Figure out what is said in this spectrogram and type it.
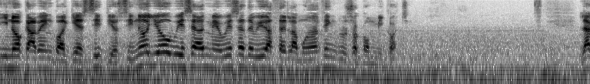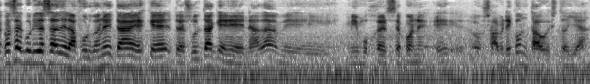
y no cabe en cualquier sitio. Si no, yo hubiese, me hubiese debido hacer la mudanza incluso con mi coche. La cosa curiosa de la furgoneta es que resulta que nada, mi, mujer se pone... Eh, ¿Os habré contado esto ya?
